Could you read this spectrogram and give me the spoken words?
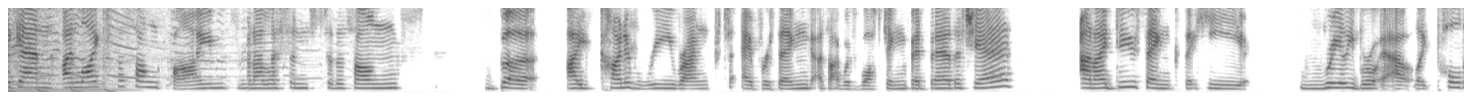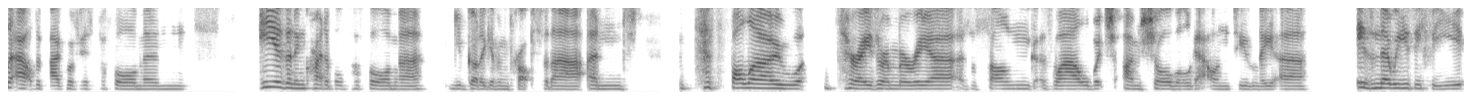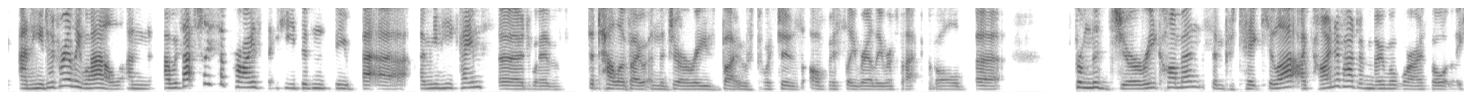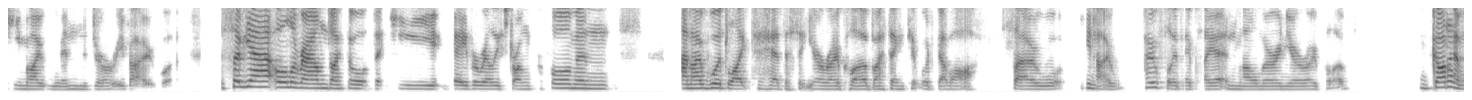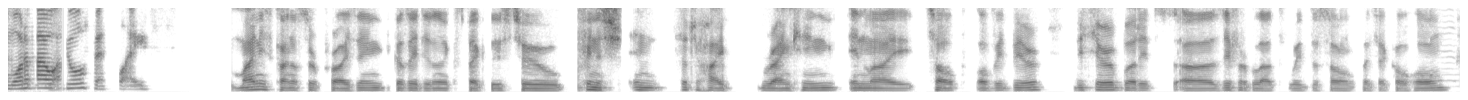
Again, I liked the song fine when I listened to the songs, but I kind of re-ranked everything as I was watching Vidbir this year. And I do think that he really brought it out, like pulled it out of the bag with his performance. He is an incredible performer. You've got to give him props for that. And to follow Teresa and Maria as a song as well, which I'm sure we'll get onto later, is no easy feat. And he did really well. And I was actually surprised that he didn't do better. I mean, he came third with the televote and the juries both, which is obviously really respectable. But from the jury comments in particular, I kind of had a moment where I thought that he might win the jury vote. So, yeah, all around, I thought that he gave a really strong performance. And I would like to hear this at Euro Club. I think it would go off. So, you know, hopefully they play it in Malmo and Euro Club. Gottem. What about your fifth place? Mine is kind of surprising because I didn't expect this to finish in such a high ranking in my top of Vidbir this year, but it's uh Ziferblat with the song Let's Go Home.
